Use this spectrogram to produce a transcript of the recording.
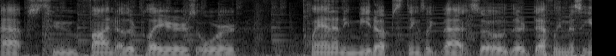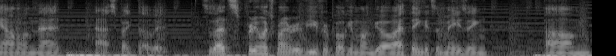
apps to find other players or plan any meetups, things like that. So they're definitely missing out on that aspect of it. So that's pretty much my review for Pokemon Go. I think it's amazing. Um,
